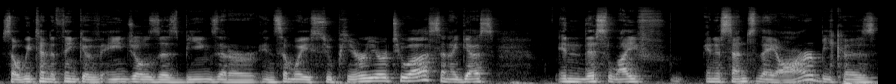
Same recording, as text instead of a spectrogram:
So we tend to think of angels as beings that are in some way superior to us, and I guess in this life, in a sense, they are because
